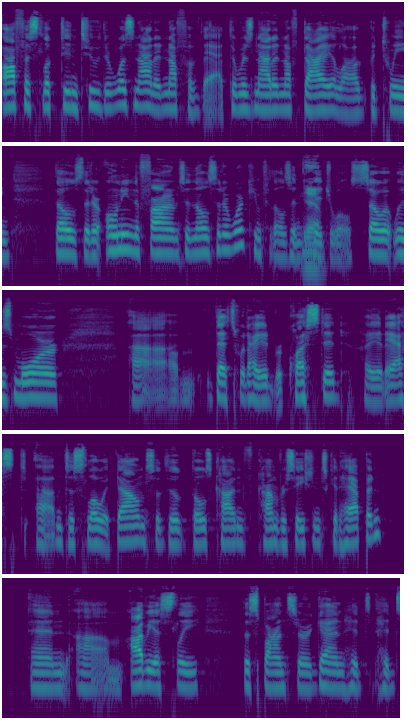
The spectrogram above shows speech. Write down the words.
office looked into, there was not enough of that. There was not enough dialogue between those that are owning the farms and those that are working for those individuals. So it was more. Um, that's what I had requested. I had asked um, to slow it down so that those con- conversations could happen. And um, obviously, the sponsor again had had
